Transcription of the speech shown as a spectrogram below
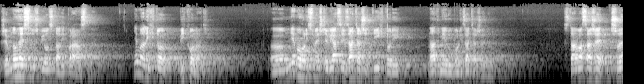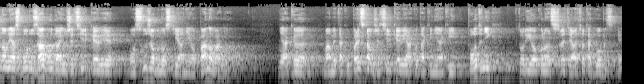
že mnohé služby ostali prázdne. Nemali kto vykonať. Ehm, nemohli sme ešte viacej zaťažiť tých, ktorí nadmieru boli zaťažení. Stáva sa, že členovia zboru zabúdajú, že církev je o služobnosti a nie o panovaní. Nejak e, máme takú predstavu, že církev je ako taký nejaký podnik, ktorý je okolo nás v svete, ale to tak vôbec nie.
